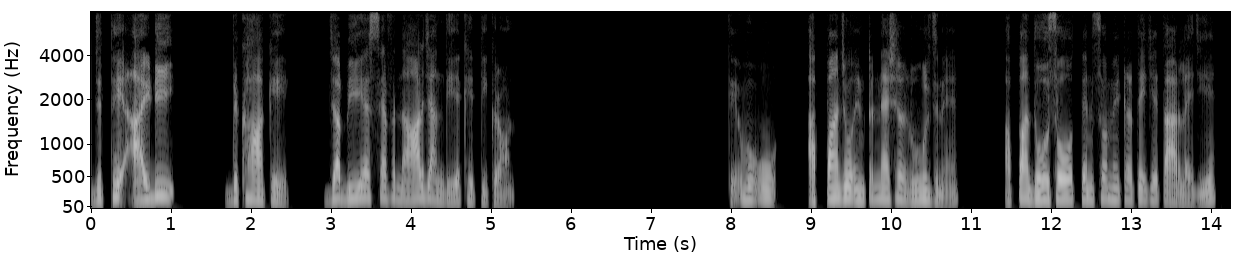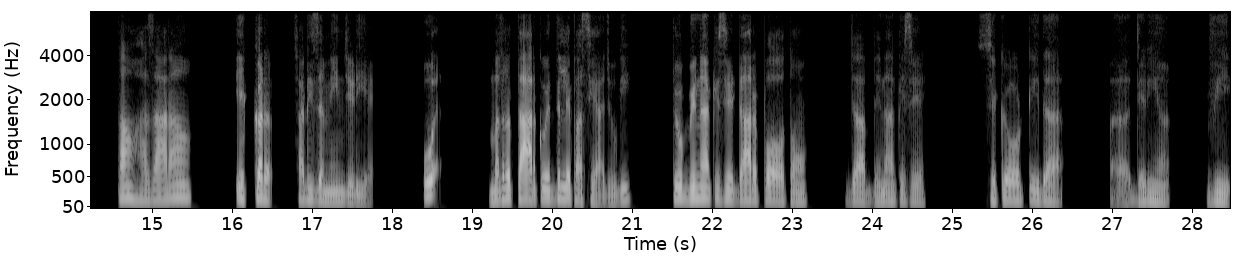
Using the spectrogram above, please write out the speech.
ਜਿੱਥੇ ਆਈਡੀ ਦਿਖਾ ਕੇ ਜਾਂ ਬੀਐਸਐਫ ਨਾਲ ਜਾਂਦੀ ਹੈ ਖੇਤੀ ਕਰਾਉਣ। ਤੇ ਉਹ ਉਹ ਆਪਾਂ ਜੋ ਇੰਟਰਨੈਸ਼ਨਲ ਰੂਲਸ ਨੇ, ਆਪਾਂ 200 300 ਮੀਟਰ ਤੇ ਜੇ ਤਾਰ ਲੈ ਜਾਈਏ, ਤਾਂ ਹਜ਼ਾਰਾਂ ਏਕੜ ਸਾਡੀ ਜ਼ਮੀਨ ਜਿਹੜੀ ਹੈ, ਉਹ ਮਤਲਬ ਤਾਰ ਕੋ ਇਧਰਲੇ ਪਾਸੇ ਆ ਜਾਊਗੀ ਤੇ ਉਹ ਬਿਨਾਂ ਕਿਸੇ ਡਰ ਭੌ ਤੋਂ ਜਾਂ ਬਿਨਾਂ ਕਿਸੇ ਸਿਕਿਉਰਿਟੀ ਦਾ ਜਿਹੜੀਆਂ ਵੀ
